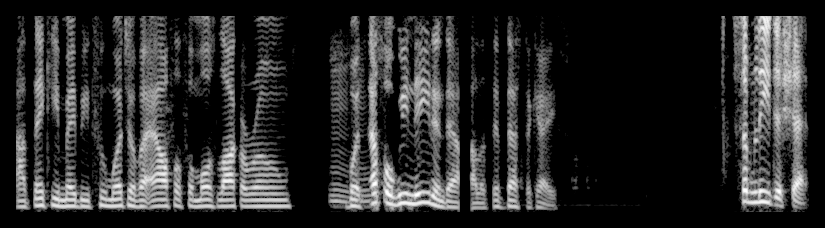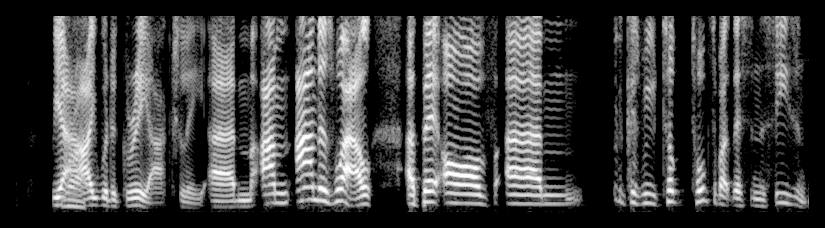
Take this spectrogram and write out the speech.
I think he may be too much of an alpha for most locker rooms, but Mhm. that's what we need in Dallas if that's the case. some leadership. Yeah, Right. I would agree actually. Um, um, and as well a bit of um, because we took talked about this in the season,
